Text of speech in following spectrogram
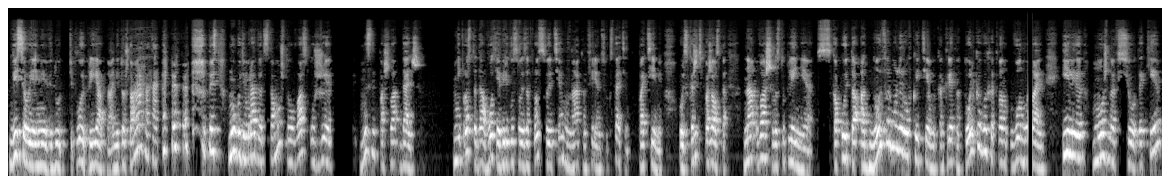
Весело я имею в виду тепло и приятно, а не то, что То есть мы будем радоваться тому, что у вас уже мысль пошла дальше. Не просто, да, вот я берегу свой запрос, свою тему на конференцию. Кстати, по теме. Оль, скажите, пожалуйста, на ваше выступление с какой-то одной формулировкой темы, конкретно только выход в онлайн, или можно все-таки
